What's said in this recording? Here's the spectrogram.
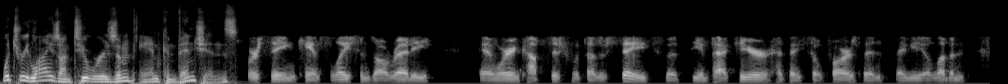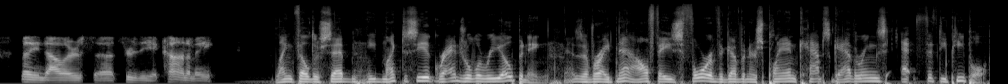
which relies on tourism and conventions. We're seeing cancellations already, and we're in competition with other states. But the impact here, I think, so far has been maybe $11 million uh, through the economy. Langfelder said he'd like to see a gradual reopening. As of right now, phase four of the governor's plan caps gatherings at 50 people.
